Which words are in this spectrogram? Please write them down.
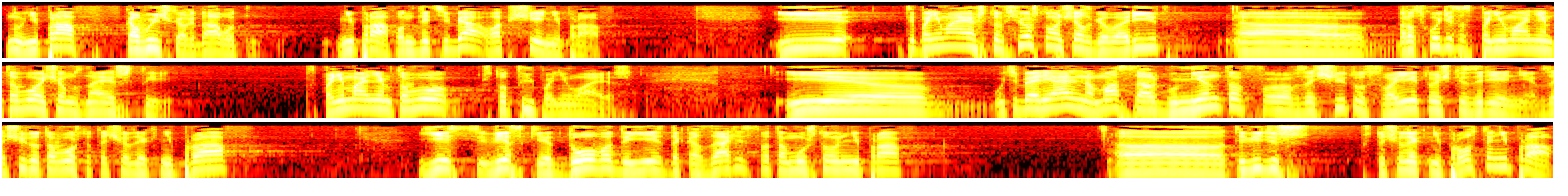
Ну, не прав в кавычках, да, вот не прав. Он для тебя вообще не прав. И ты понимаешь, что все, что он сейчас говорит, э, расходится с пониманием того, о чем знаешь ты. С пониманием того, что ты понимаешь. И э, у тебя реально масса аргументов э, в защиту своей точки зрения, в защиту того, что этот человек не прав, есть веские доводы, есть доказательства тому, что он не прав. А, ты видишь, что человек не просто не прав,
